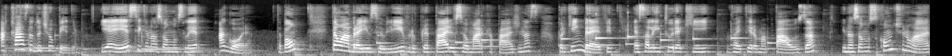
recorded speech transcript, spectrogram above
A Casa do Tio Pedro. E é esse que nós vamos ler agora, tá bom? Então abra aí o seu livro, prepare o seu marca-páginas, porque em breve essa leitura aqui vai ter uma pausa e nós vamos continuar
